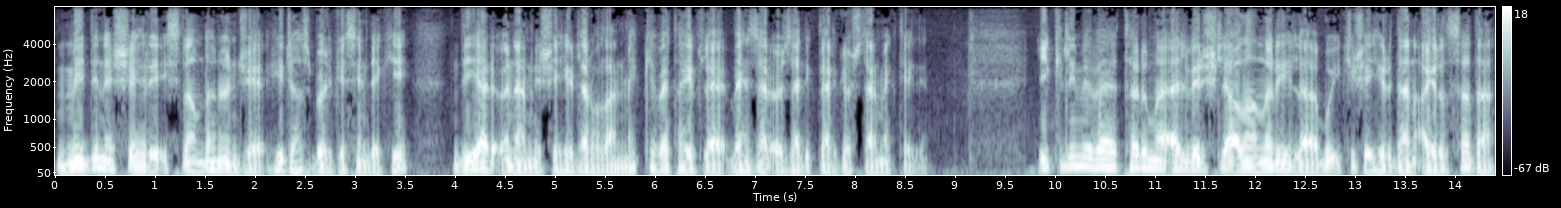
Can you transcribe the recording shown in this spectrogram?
Medine şehri İslam'dan önce Hicaz bölgesindeki diğer önemli şehirler olan Mekke ve Taif'le benzer özellikler göstermekteydi. İklimi ve tarıma elverişli alanlarıyla bu iki şehirden ayrılsa da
